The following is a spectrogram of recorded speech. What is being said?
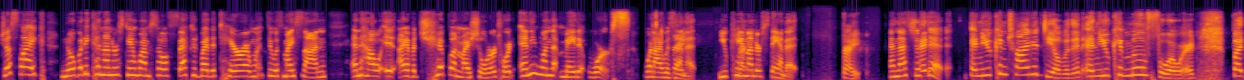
Just like nobody can understand why I'm so affected by the terror I went through with my son and how it, I have a chip on my shoulder toward anyone that made it worse when I was in it. You can't Right. understand it. right And that's just And- it. and you can try to deal with it and you can move forward but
